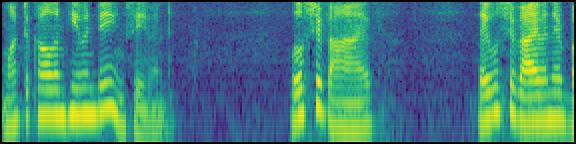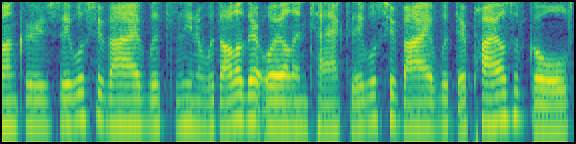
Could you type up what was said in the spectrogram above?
want to call them human beings even, will survive they will survive in their bunkers. They will survive with you know with all of their oil intact. They will survive with their piles of gold,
